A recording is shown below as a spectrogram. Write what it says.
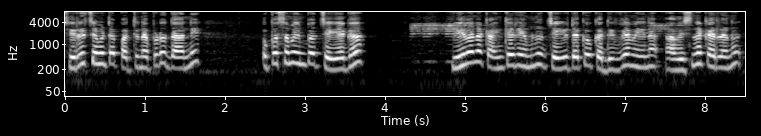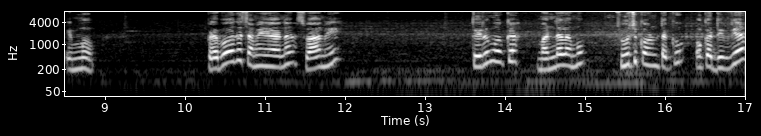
చిరు చెమట పట్టినప్పుడు దాన్ని ఉపశమింప చేయగా జీవన కైంకర్యమును చేయుటకు ఒక దివ్యమైన ఆ విష్ణకర్రను ఇమ్ము. ప్రబోధ సమయాన స్వామి తిరుముఖ మండలము చూచుకొనుటకు ఒక దివ్య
